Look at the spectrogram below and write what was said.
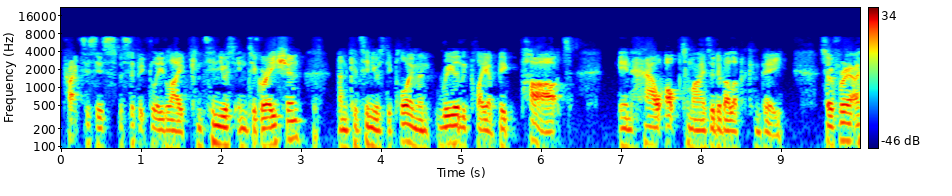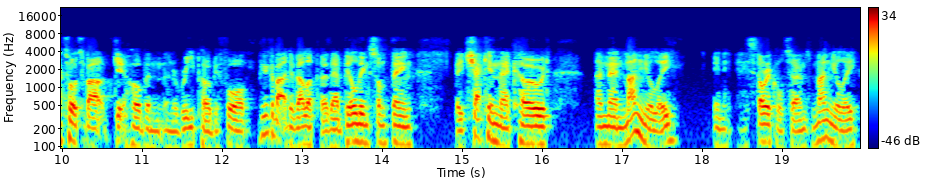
practices specifically like continuous integration and continuous deployment really play a big part in how optimized a developer can be. So for I talked about GitHub and, and, a repo before. If you think about a developer, they're building something, they check in their code, and then manually, in historical terms, manually,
